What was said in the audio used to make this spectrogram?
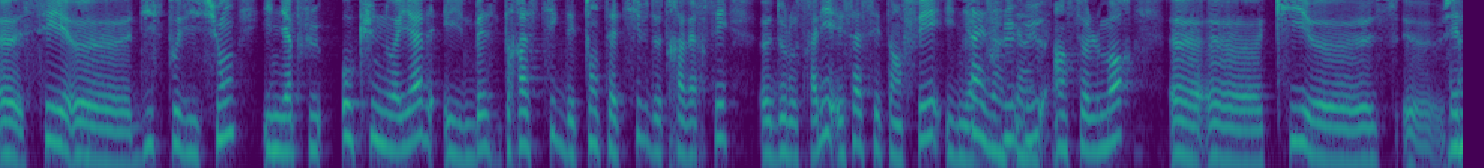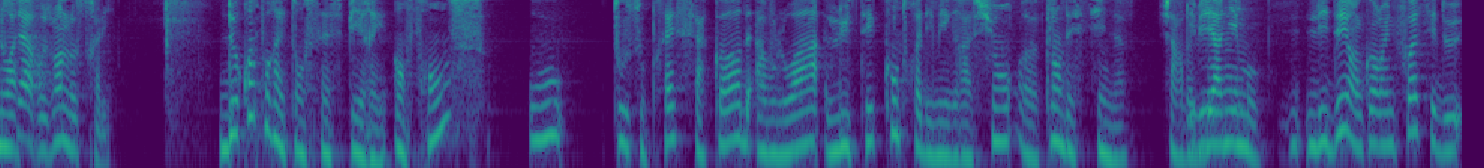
euh, ces euh, dispositions, il n'y a plus aucune noyade et une baisse drastique des tentatives de traversée euh, de l'Australie. Et ça, c'est un fait. Il n'y a plus eu un seul mort qui cherchait à rejoindre l'Australie. De quoi pourrait-on s'inspirer en France où tous ou presque s'accordent à vouloir lutter contre l'immigration clandestine? Charles, eh dernier mot. L'idée, encore une fois, c'est de,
